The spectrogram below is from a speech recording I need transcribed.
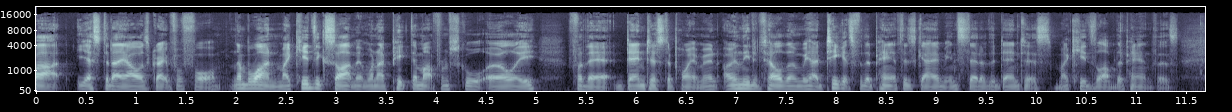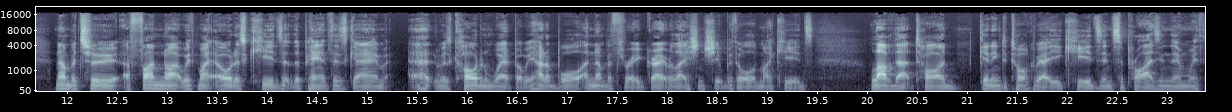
but yesterday I was grateful for. Number one, my kids' excitement when I picked them up from school early for their dentist appointment, only to tell them we had tickets for the Panthers game instead of the dentist. My kids love the Panthers. Number two, a fun night with my eldest kids at the Panthers game. It was cold and wet, but we had a ball. And number three, great relationship with all of my kids. Love that, Todd. Getting to talk about your kids and surprising them with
